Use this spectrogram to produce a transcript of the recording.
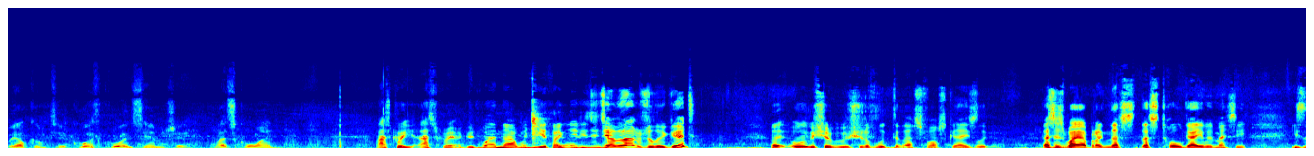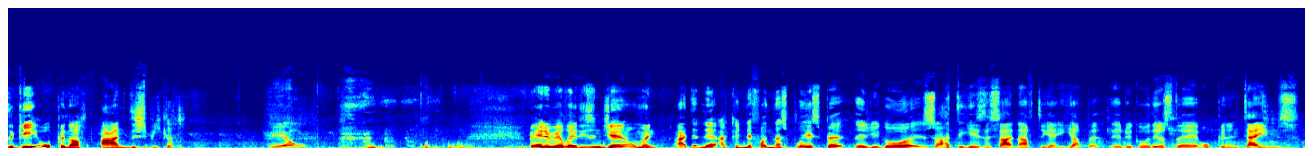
Welcome to Quothquan Cemetery. Let's go in. That's quite that's quite a good one. Now, what do you think, ladies and gentlemen? That was really good. Oh, we should we should have looked at this first, guys. Look, this is why I bring this this tall guy with me. See, he's the gate opener and the speaker. Help. But anyway, ladies and gentlemen, I didn't, I couldn't have found this place, but there you go. It's, I had to use the sat nav to get here, but there we go. There's the opening times.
